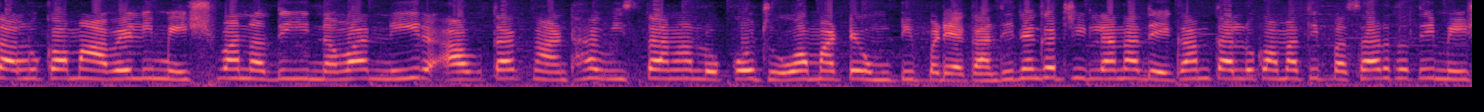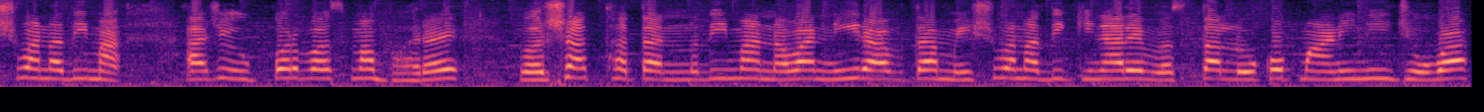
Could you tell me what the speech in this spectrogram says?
તાલુકામાં આવેલી મેશ્વા નદી નવા નીર આવતા કાંઠા વિસ્તારના લોકો જોવા માટે ઉમટી પડ્યા. ગાંધીનગર જિલ્લાના દેગામ તાલુકામાંથી પસાર થતી મેશ્વા નદીમાં આજે ઉપરવાસમાં ભરાય વરસાદ થતાં નદીમાં નવા નીર આવતા મેશ્વા નદી કિનારે વસતા લોકો પાણીની જોવા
